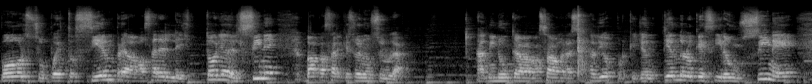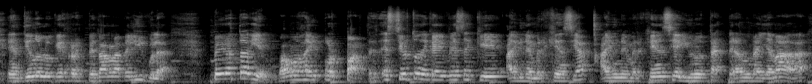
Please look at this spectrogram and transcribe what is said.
Por supuesto, siempre va a pasar en la historia del cine, va a pasar que suene un celular. A mí nunca me ha pasado, gracias a Dios, porque yo entiendo lo que es ir a un cine, entiendo lo que es respetar la película. Pero está bien, vamos a ir por partes. Es cierto de que hay veces que hay una emergencia, hay una emergencia y uno está esperando una llamada.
